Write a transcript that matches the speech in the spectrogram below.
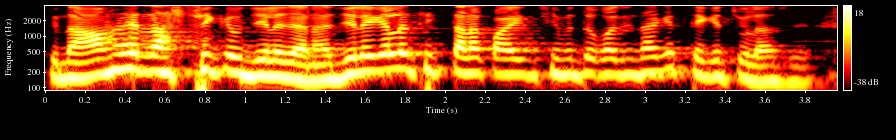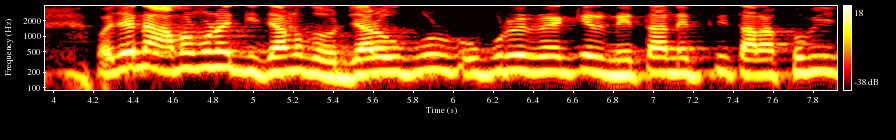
কিন্তু আমাদের রাজ্যে কেউ জেলে যায় না। জেলে গেলে ঠিক তারা কয়েক, সীমিত কদিন থাকে, থেকে চলে আসে। ওই জন্য আমার মনে হয় কি জানো তো, যারা উপর, উপরের র্যাঙ্কের নেতা, নেত্রী, তারা খুবই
